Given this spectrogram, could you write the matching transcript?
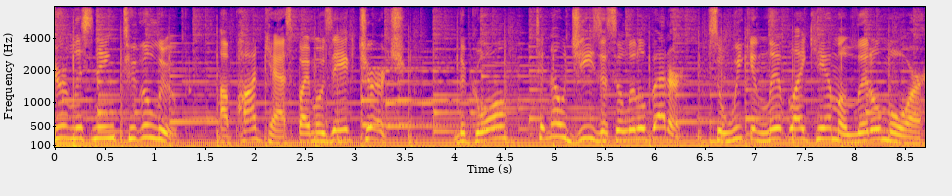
You're listening to The Loop, a podcast by Mosaic Church. The goal? To know Jesus a little better so we can live like him a little more.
